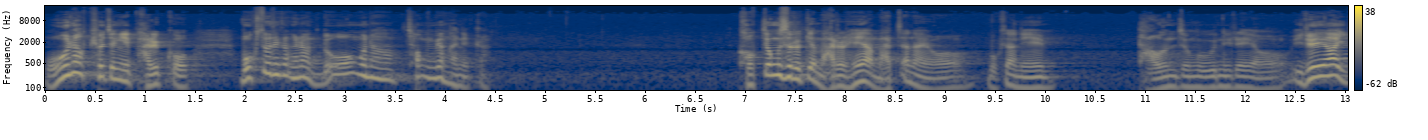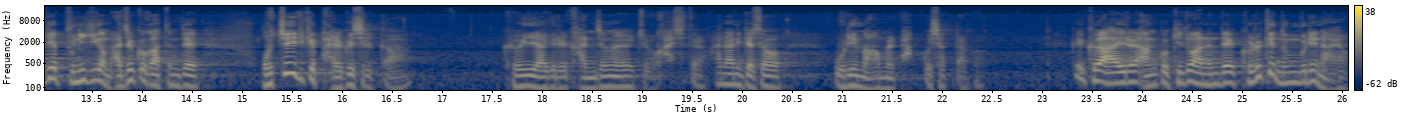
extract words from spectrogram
워낙 표정이 밝고 목소리가 그냥 너무나 청명하니까 걱정스럽게 말을 해야 맞잖아요. 목사님 다운 증후군이래요. 이래야 이게 분위기가 맞을 것 같은데 어째 이렇게 밝으실까? 그 이야기를 간증을 쭉 하시더라고. 하나님께서 우리 마음을 바꾸셨다고. 그 아이를 안고 기도하는데 그렇게 눈물이 나요.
